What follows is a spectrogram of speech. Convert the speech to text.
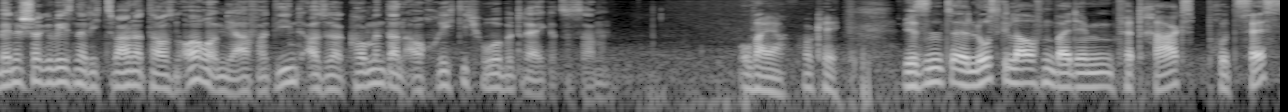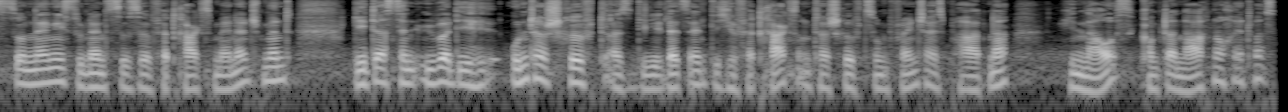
Manager gewesen, hätte ich 200.000 Euro im Jahr verdient. Also da kommen dann auch richtig hohe Beträge zusammen. Oh ja, okay. Wir sind äh, losgelaufen bei dem Vertragsprozess, so nenne ich es. Du nennst es äh, Vertragsmanagement. Geht das denn über die Unterschrift, also die letztendliche Vertragsunterschrift zum Franchise-Partner hinaus? Kommt danach noch etwas?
